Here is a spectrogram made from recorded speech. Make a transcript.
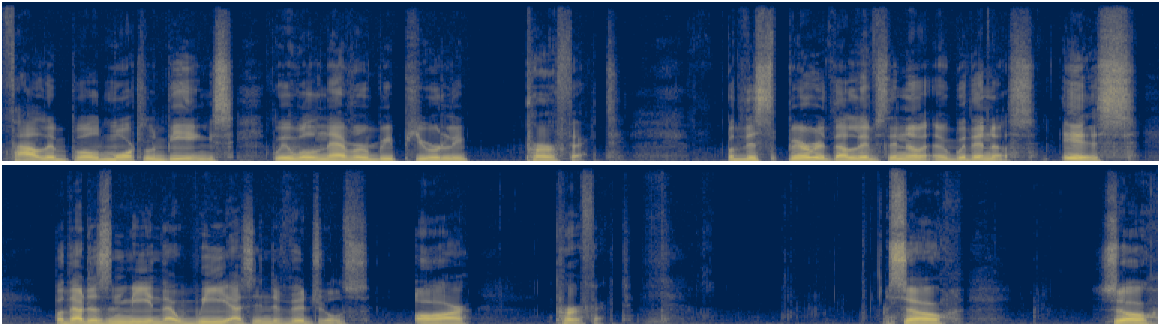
fallible, mortal beings, we will never be purely perfect. But the spirit that lives in, uh, within us is, but that doesn't mean that we as individuals are perfect. So, so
